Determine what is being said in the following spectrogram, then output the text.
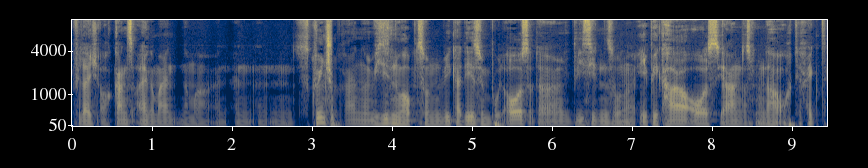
Vielleicht auch ganz allgemein nochmal ein, ein, ein Screenshot rein. Wie sieht denn überhaupt so ein WKD-Symbol aus oder wie sieht denn so eine EPK aus? Ja, dass man da auch direkt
